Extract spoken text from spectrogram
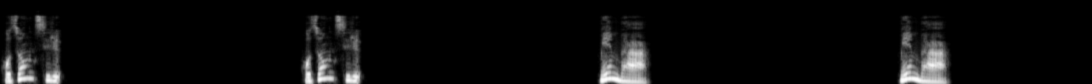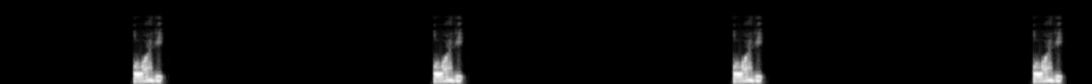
保存する。保存する。メンバー。メンバー。終わり。終わり。終わり。終わり。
